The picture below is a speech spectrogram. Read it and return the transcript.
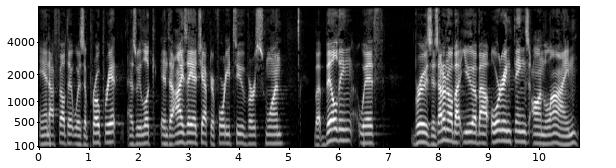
And I felt it was appropriate as we look into Isaiah chapter 42, verse 1. But building with bruises. I don't know about you about ordering things online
